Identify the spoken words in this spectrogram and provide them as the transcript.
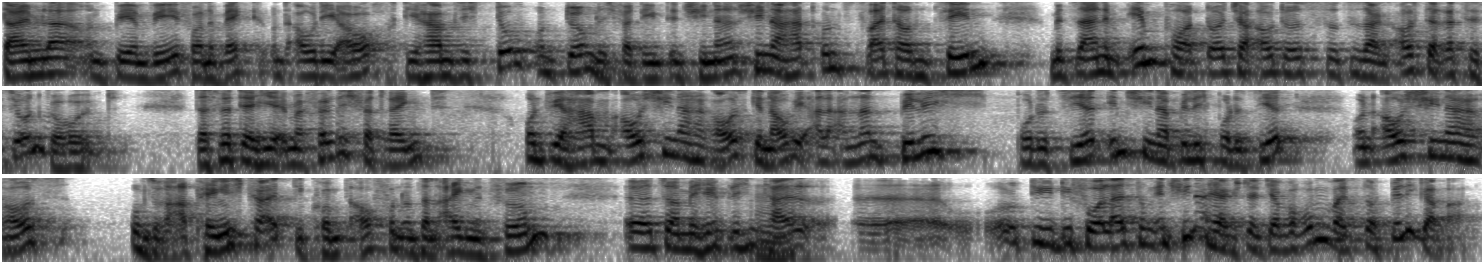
Daimler und BMW vorneweg und Audi auch, die haben sich dumm und dürmlich verdient in China. China hat uns 2010 mit seinem Import deutscher Autos sozusagen aus der Rezession geholt. Das wird ja hier immer völlig verdrängt. Und wir haben aus China heraus, genau wie alle anderen, billig produziert, in China billig produziert und aus China heraus unsere Abhängigkeit, die kommt auch von unseren eigenen Firmen, äh, zu einem erheblichen mhm. Teil äh, die, die Vorleistung in China hergestellt. Ja, warum? Weil es dort billiger war.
